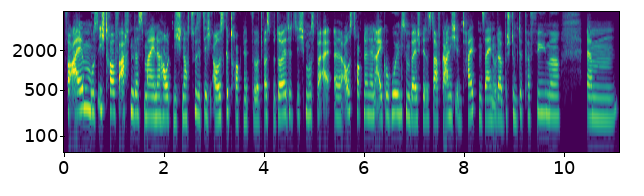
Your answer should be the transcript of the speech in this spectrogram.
Vor allem muss ich darauf achten, dass meine Haut nicht noch zusätzlich ausgetrocknet wird. Was bedeutet, ich muss bei äh, austrocknenden Alkoholen zum Beispiel, das darf gar nicht enthalten sein oder bestimmte Parfüme. Ähm,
